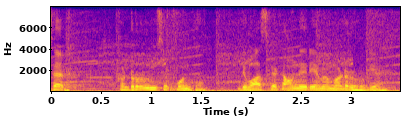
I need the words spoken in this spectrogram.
Sir control room से फ़ोन था। देवास के टाउन एरिया में मर्डर हो गया है।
